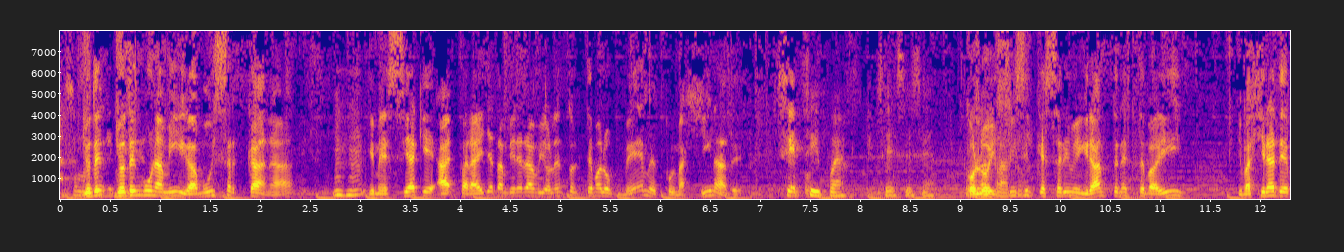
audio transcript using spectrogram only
Hace yo, te- yo tengo una amiga muy cercana que me decía que a- para ella también era violento el tema de los memes, pues imagínate, Sí, pues. Sí, pues. Sí, sí, sí. Con lo rato. difícil que es ser inmigrante en este país. Imagínate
